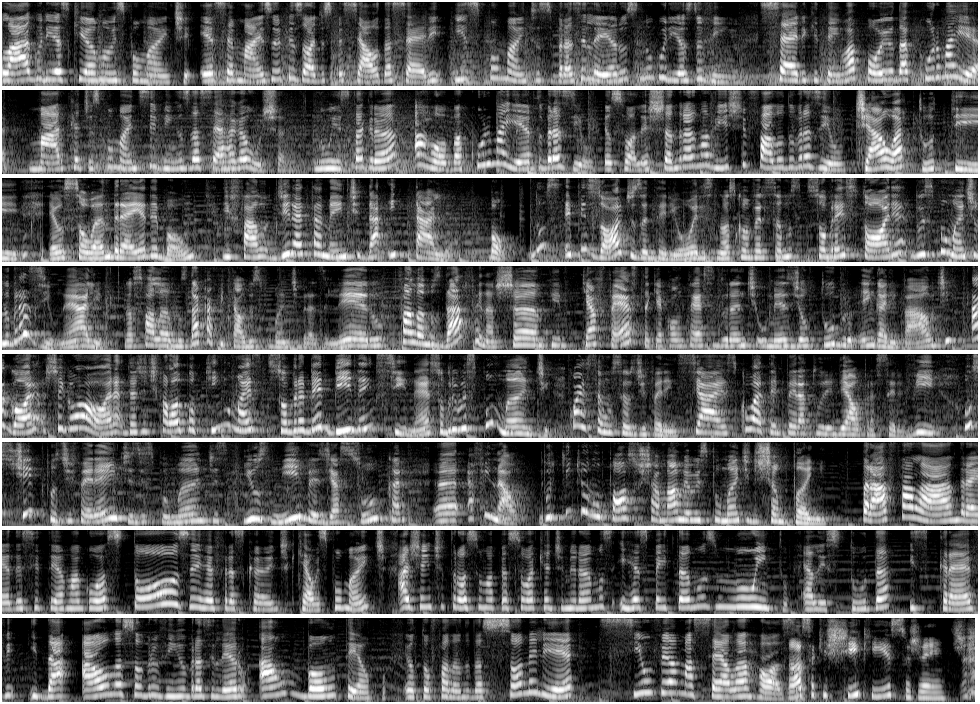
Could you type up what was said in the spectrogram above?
Olá, gurias que amam espumante. Esse é mais um episódio especial da série Espumantes Brasileiros no Gurias do Vinho. Série que tem o apoio da Curmaier, marca de espumantes e vinhos da Serra Gaúcha. No Instagram, arroba Curmaier do Brasil. Eu sou Alexandra Arnovich e falo do Brasil. Tchau a tutti! Eu sou Andréia Debon e falo diretamente da Itália. Nos episódios anteriores nós conversamos sobre a história do espumante no Brasil, né, Ali? Nós falamos da capital do espumante brasileiro, falamos da FenaChamp, que é a festa que acontece durante o mês de outubro em Garibaldi. Agora chegou a hora da gente falar um pouquinho mais sobre a bebida em si, né? Sobre o espumante. Quais são os seus diferenciais, qual a temperatura ideal para servir, os tipos diferentes de espumantes e os níveis de açúcar. Uh, afinal, por que, que eu não posso chamar meu espumante de champanhe? Para falar, Andréia, desse tema gostoso e refrescante, que é o espumante, a gente trouxe uma pessoa que admiramos e respeitamos muito. Ela estuda, escreve e dá aula sobre o vinho brasileiro há um bom tempo. Eu tô falando da sommelier Silvia Marcela Rosa. Nossa, que chique isso, gente.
